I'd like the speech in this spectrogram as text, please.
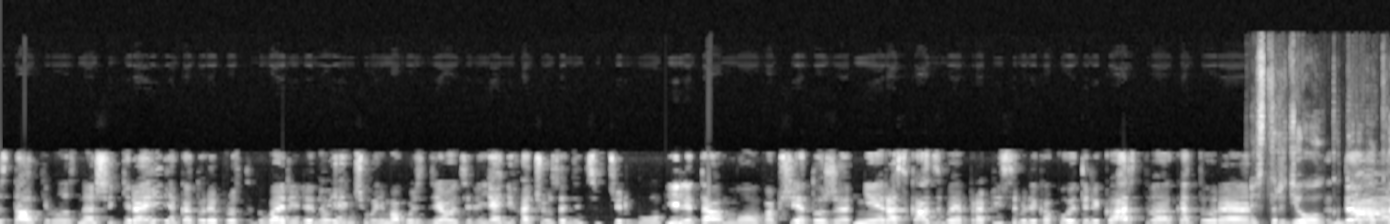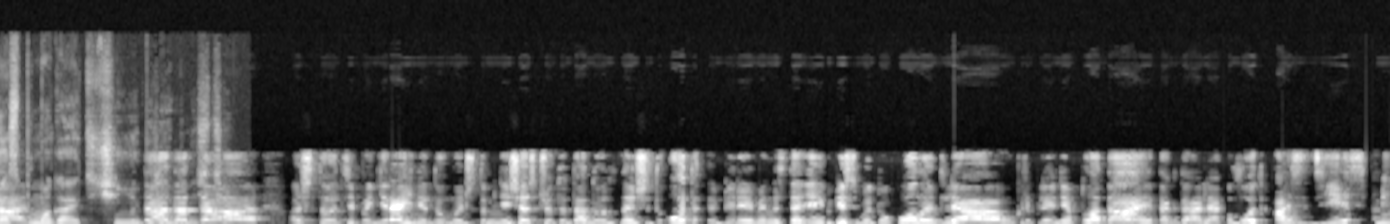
сталкивалась наша героиня, которые просто говорили, ну, я ничего не могу сделать, или я не хочу садиться в тюрьму, или там вообще тоже, не рассказывая, прописывали какое-то лекарство, которое... Эстрадиол, который да, как раз помогает течению да, беременности. Да-да-да, что, типа, героиня думает, что мне сейчас что-то дадут, значит, от беременности, а ей выписывают уколы для укрепления плода и так далее. Вот, а здесь меня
